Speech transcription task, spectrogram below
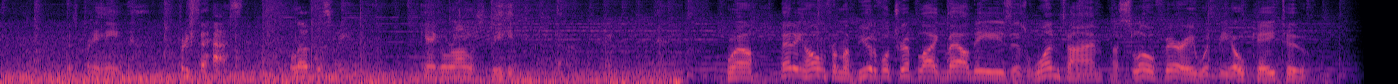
it was pretty neat, pretty fast. Love the speed. Can't go wrong with speed. Well, heading home from a beautiful trip like Valdez is one time a slow ferry would be okay too.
